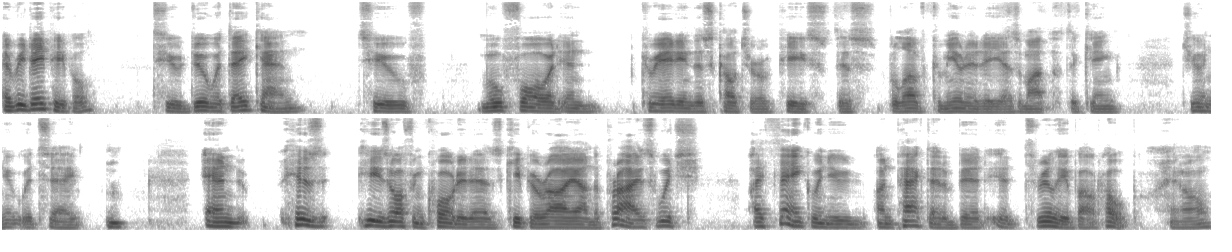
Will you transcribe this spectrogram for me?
everyday people to do what they can to f- move forward in creating this culture of peace, this beloved community, as Martin Luther King Jr. would say. And his he's often quoted as "keep your eye on the prize," which I think when you unpack that a bit, it's really about hope, you know,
